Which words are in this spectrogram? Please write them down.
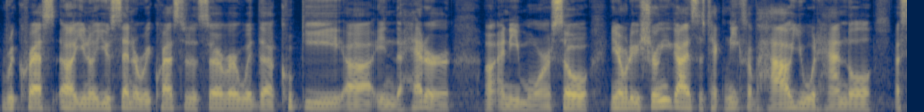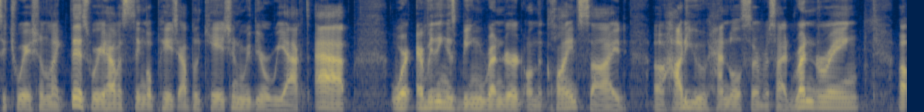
request. Uh, you know, you send a request to the server with the cookie uh, in the header uh, anymore. So, you know, I'm going to be showing you guys the techniques of how you would handle a situation like this, where you have a single page application with your React app, where everything is being rendered on the client side. Uh, how do you handle server side rendering? Uh,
